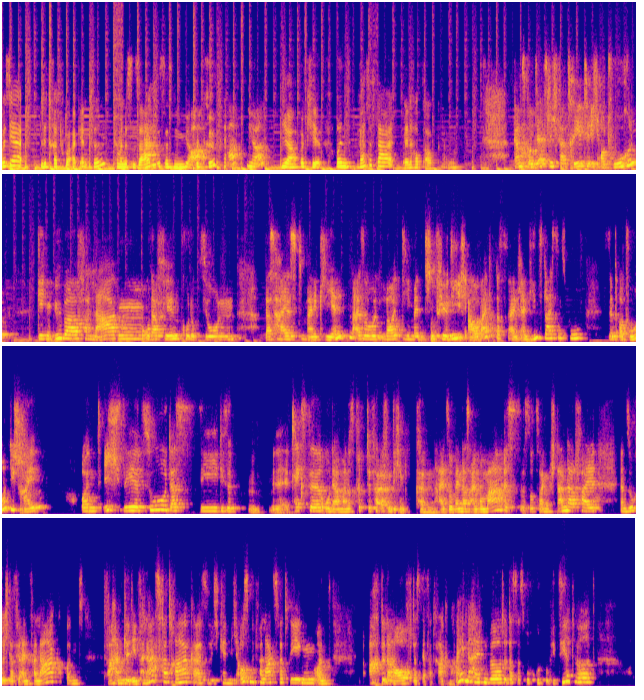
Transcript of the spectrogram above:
Bist ja Literaturagentin, kann man das so sagen? Ja. Ist das ein Ja. Begriff? Ja, ja. Ja, okay. Und was ist da deine Hauptaufgabe? Ganz grundsätzlich vertrete ich Autoren gegenüber Verlagen oder Filmproduktionen. Das heißt, meine Klienten, also Leute, die Menschen, für die ich arbeite, das ist eigentlich ein Dienstleistungsberuf, sind Autoren, die schreiben. Und ich sehe zu, dass sie diese äh, Texte oder Manuskripte veröffentlichen können. Also wenn das ein Roman ist, ist sozusagen ein Standardfall, dann suche ich dafür einen Verlag und verhandle den Verlagsvertrag. Also ich kenne mich aus mit Verlagsverträgen und achte darauf, dass der Vertrag immer eingehalten wird und dass das Buch gut publiziert wird.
